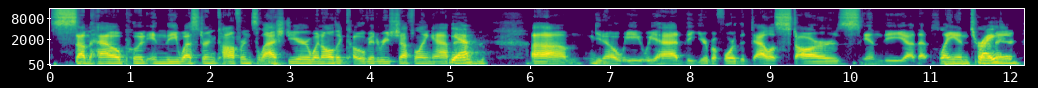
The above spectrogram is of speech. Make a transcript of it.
somehow put in the Western Conference last year when all the COVID reshuffling happened. Yeah. Um, you know, we we had the year before the Dallas Stars in the uh, that play-in tournament. Right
